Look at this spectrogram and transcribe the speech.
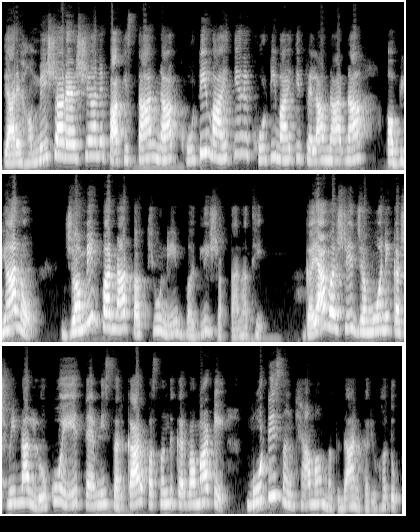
ત્યારે હંમેશા રહેશે અને પાકિસ્તાનના ખોટી માહિતી અને ખોટી માહિતી ફેલાવનારના અભિયાનો જમીન પરના તથ્યોને બદલી શકતા નથી. ગયા વર્ષે જમ્મુ અને કાશ્મીરના લોકોએ તેમની સરકાર પસંદ કરવા માટે મોટી સંખ્યામાં મતદાન કર્યું હતું.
